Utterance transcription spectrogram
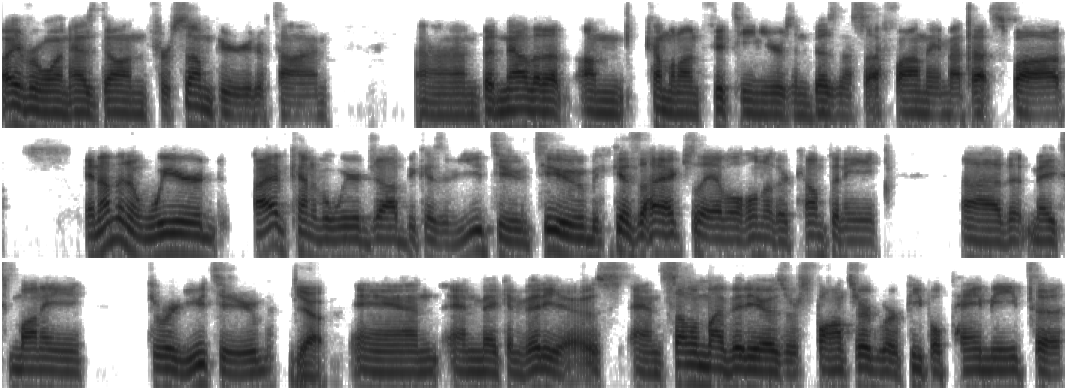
everyone has done for some period of time. Um, but now that I'm coming on 15 years in business, I finally am at that spot and I'm in a weird. I have kind of a weird job because of YouTube too, because I actually have a whole other company uh, that makes money through YouTube. Yeah. And and making videos, and some of my videos are sponsored, where people pay me to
